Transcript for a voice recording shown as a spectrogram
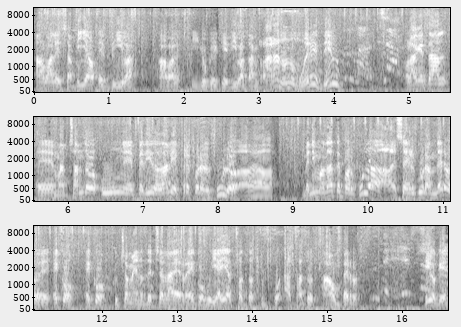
Ah, vale, se ha pillado ¿Es diva? Ah, vale Y yo, que, diva tan rara, ¿no? No muere, tío Hola, ¿qué tal? Eh, marchando un eh, pedido de AliExpress por el culo ah, Venimos a darte por culo Ese es el curandero eh. Eco, Eco, escúchame, no te eches la R, Eco Voy a hasta, hasta, tu, hasta tu un perro ¿Sí o qué?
